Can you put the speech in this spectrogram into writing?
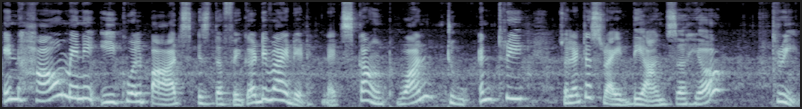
In how many equal parts is the figure divided? Let's count 1, 2 and 3. So let us write the answer here 3.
